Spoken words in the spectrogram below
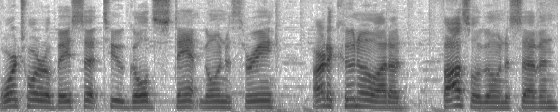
Wartortle Base Set 2 Gold Stamp going to 3. Articuno out of Fossil going to 7.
